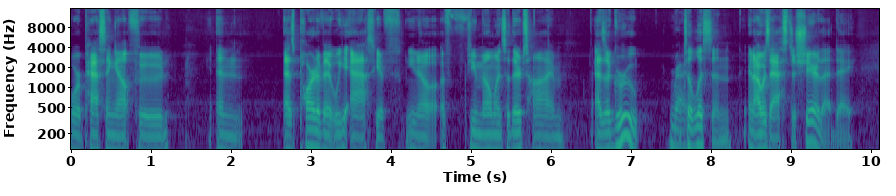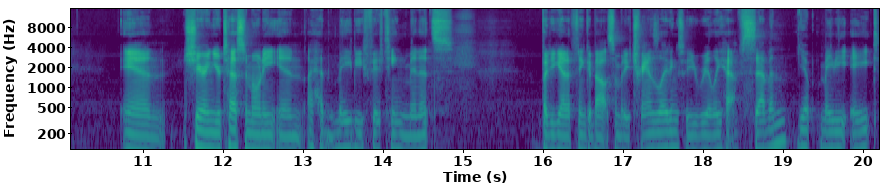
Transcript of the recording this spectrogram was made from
we're passing out food, and as part of it, we ask if you know a few moments of their time as a group Right. to listen and i was asked to share that day and sharing your testimony in i had maybe 15 minutes but you got to think about somebody translating so you really have seven Yep. maybe eight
